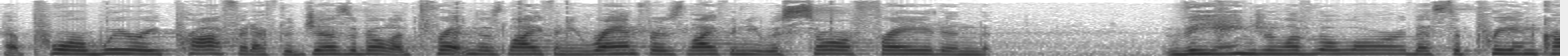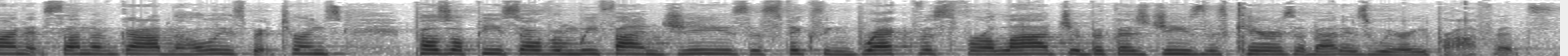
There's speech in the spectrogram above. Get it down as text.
That poor weary prophet, after Jezebel had threatened his life and he ran for his life and he was so afraid, and the angel of the Lord, that's the pre incarnate Son of God, and the Holy Spirit turns puzzle piece over and we find Jesus fixing breakfast for Elijah because Jesus cares about his weary prophets.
